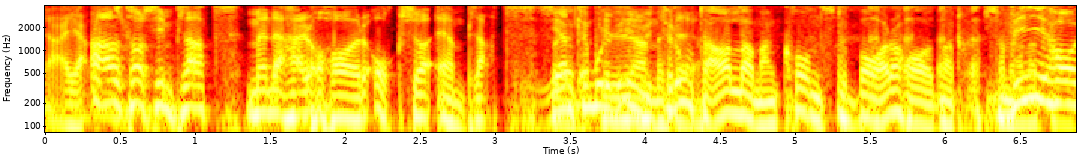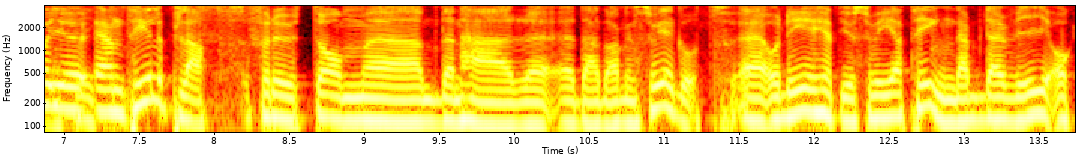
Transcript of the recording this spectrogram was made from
Ja, ja. Allt har sin plats, men det här har också en plats. Så Egentligen borde vi utrota all annan konst och bara ha Vi har ju en till plats förutom uh, den här uh, där Dagens Svegot. Uh, och det heter ju Sveating där, där vi och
